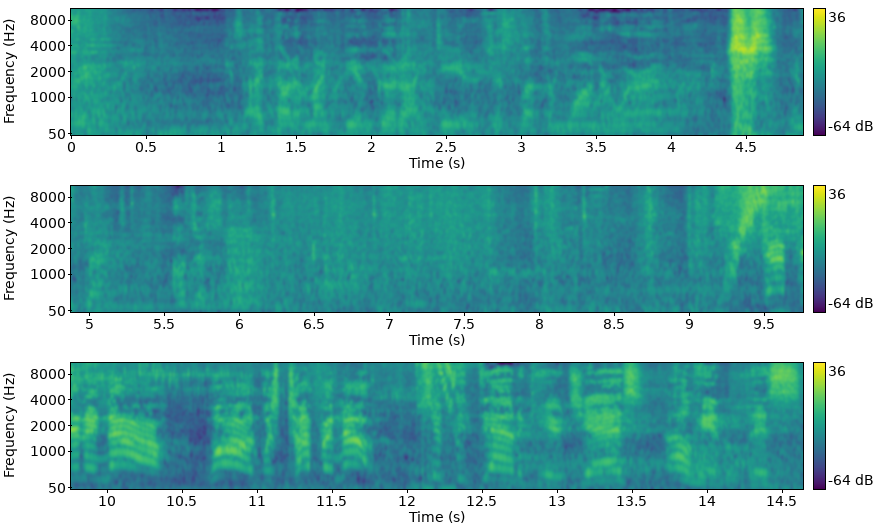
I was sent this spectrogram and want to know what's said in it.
Really? Because I thought it might be a good idea to just let them wander wherever. In fact, I'll just go. You stepped in it now. One was tough enough. Shift it down a gear, Jazz. I'll handle this.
